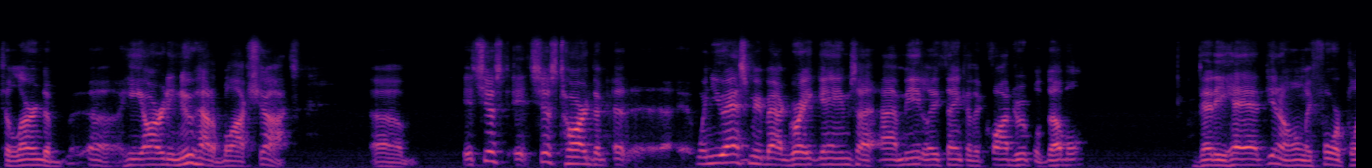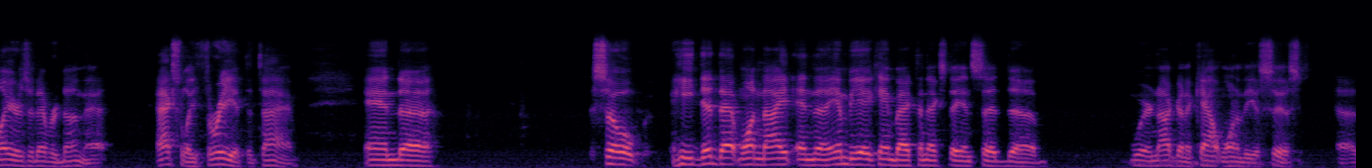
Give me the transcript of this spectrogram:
to learn to. Uh, he already knew how to block shots. Uh, it's just it's just hard to. When you ask me about great games, I, I, immediately think of the quadruple double that he had. You know, only four players had ever done that. Actually, three at the time, and uh, so he did that one night, and the NBA came back the next day and said, uh, "We're not going to count one of the assists." uh,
